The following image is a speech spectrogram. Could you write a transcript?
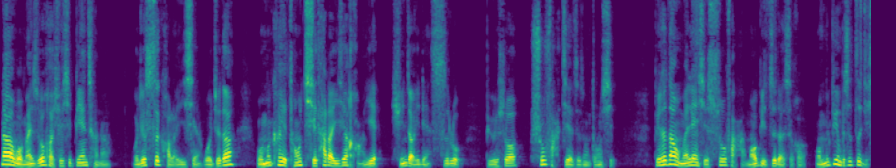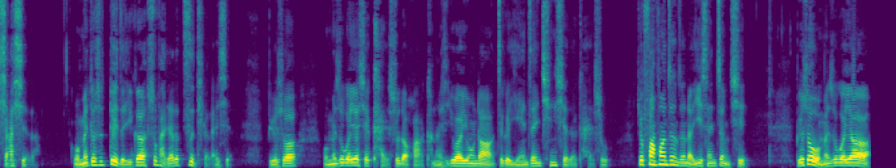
那我们如何学习编程呢？我就思考了一些，我觉得我们可以从其他的一些行业寻找一点思路，比如说书法界这种东西。比如说，当我们练习书法毛笔字的时候，我们并不是自己瞎写的，我们都是对着一个书法家的字帖来写。比如说。我们如果要写楷书的话，可能又要用到这个颜真卿写的楷书，就方方正正的一身正气。比如说，我们如果要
